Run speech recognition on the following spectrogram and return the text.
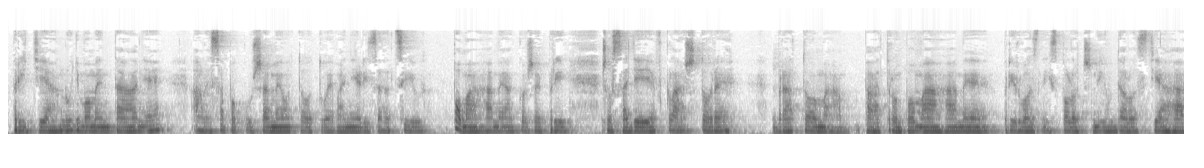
pritiahnuť momentálne, ale sa pokúšame o to, o tú evangelizáciu. Pomáhame akože pri, čo sa deje v kláštore, bratom a pátrom pomáhame pri rôznych spoločných udalostiach a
